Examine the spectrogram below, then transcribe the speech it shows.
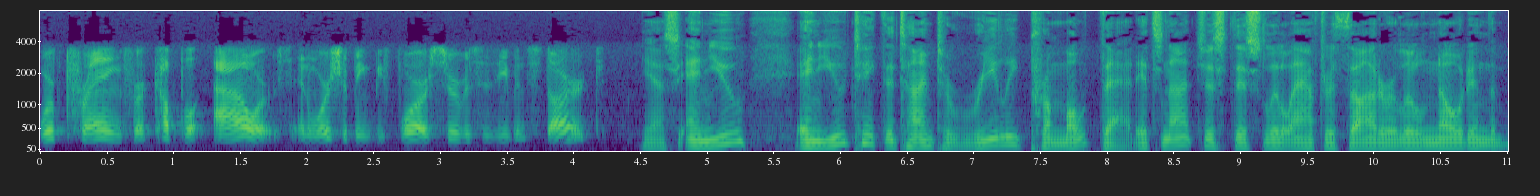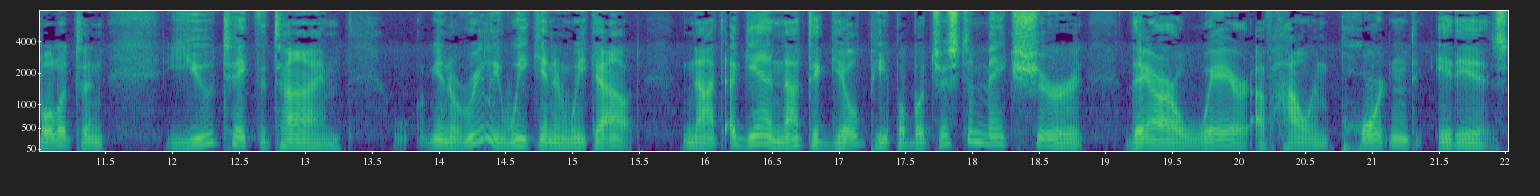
We're praying for a couple hours and worshiping before our services even start. Yes, and you and you take the time to really promote that. It's not just this little afterthought or a little note in the bulletin. You take the time, you know, really week in and week out. Not again, not to guilt people, but just to make sure they are aware of how important it is.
